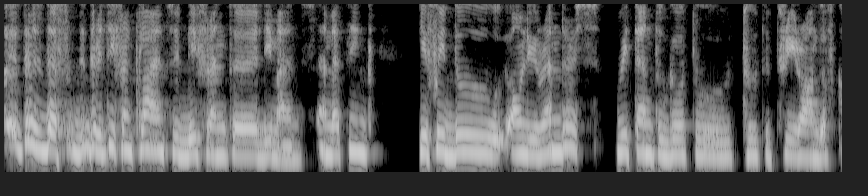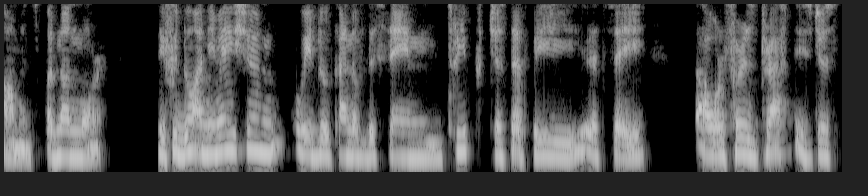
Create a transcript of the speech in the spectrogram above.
uh, there's def- there's different clients with different uh, demands, and I think if we do only renders, we tend to go to two to three rounds of comments, but not more. If we do animation, we do kind of the same trip, just that we let's say our first draft is just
